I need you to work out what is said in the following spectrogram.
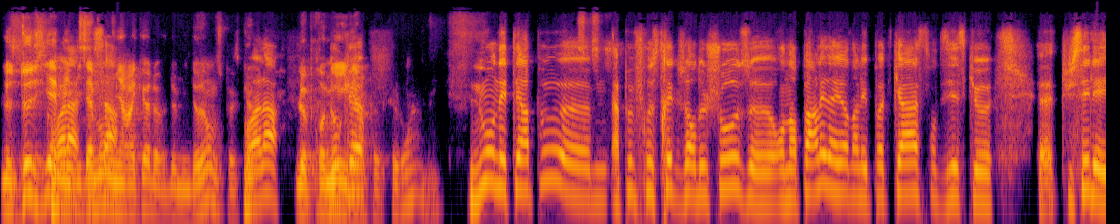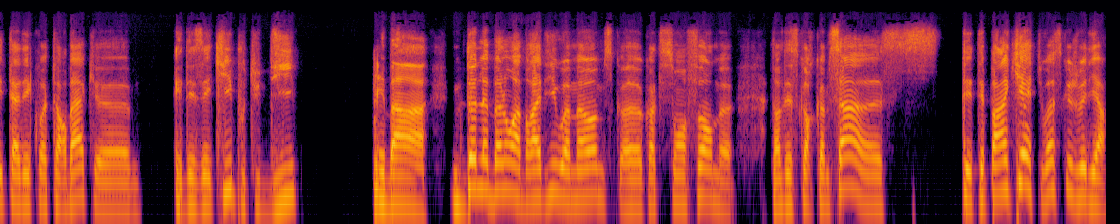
Le deuxième, Voilà, évidemment. Miracle of the Midlands, parce que Voilà. le premier, Donc, il est euh, un peu plus loin. mais- Nous, on était un peu, euh, un peu frustrés de ce genre de choses. On en parlait d'ailleurs dans les podcasts. On disait ce que, euh, tu sais, tu as des quarterbacks et des équipes où tu te dis, eh ben, donne le ballon à Brady ou à Mahomes quand, quand ils sont en forme euh, dans des scores comme ça, euh, t'es pas inquiet, tu vois ce que je veux dire?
